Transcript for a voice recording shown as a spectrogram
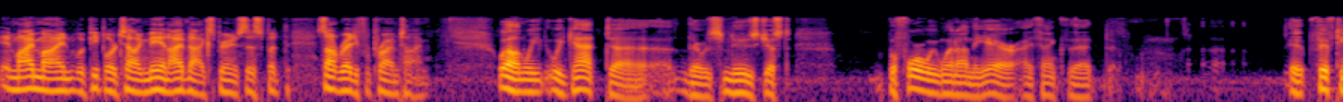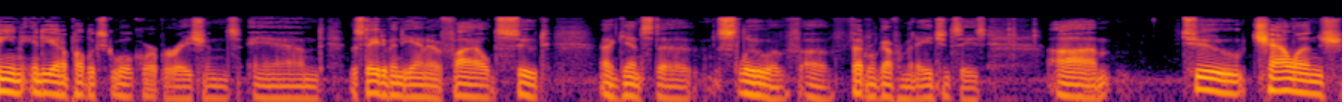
in my mind, what people are telling me, and I've not experienced this, but it's not ready for prime time. Well, and we we got uh, there was some news just before we went on the air. I think that uh, 15 Indiana public school corporations and the state of Indiana have filed suit against a slew of, of federal government agencies um, to challenge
